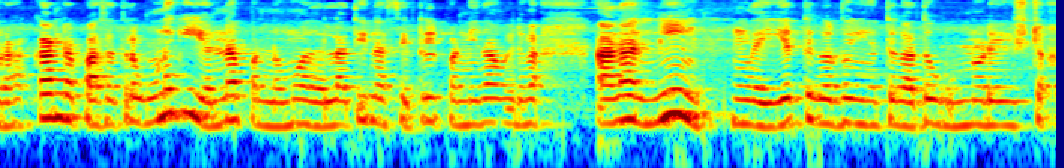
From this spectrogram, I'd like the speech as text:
ஒரு அக்கான்ற பாசத்தில் உனக்கு என்ன பண்ணணுமோ அது எல்லாத்தையும் நான் செட்டில் பண்ணி தான் விடுவேன். ஆனால் நீ இதை ஏற்றுக்கிறதும் ஏற்றுக்காததும் உன்னுடைய இஷ்டம்.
